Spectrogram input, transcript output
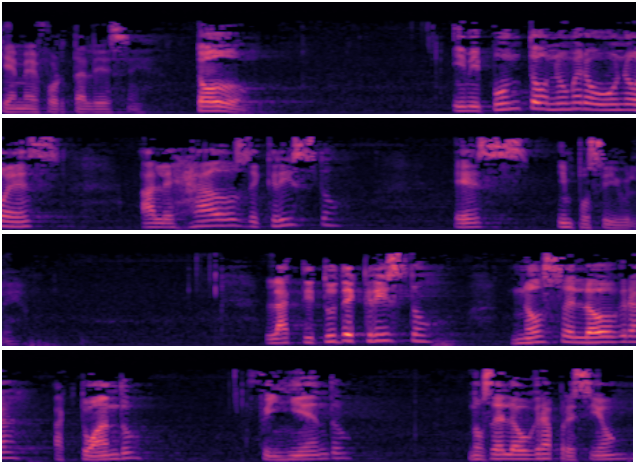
que me fortalece. Todo. Y mi punto número uno es, alejados de Cristo es imposible. La actitud de Cristo no se logra actuando, fingiendo, no se logra presión,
